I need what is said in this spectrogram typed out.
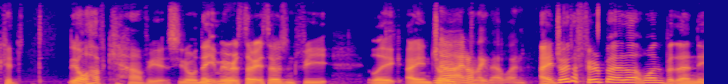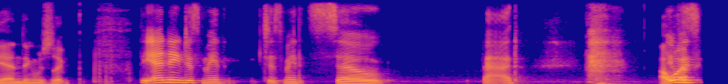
could they all have caveats? You know, Nightmare at thirty thousand feet. Like I enjoyed, no, I don't like that one. I enjoyed a fair bit of that one, but then the ending was like, The ending just made just made it so bad. I want, was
